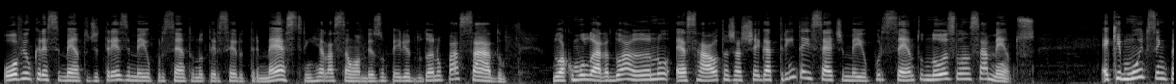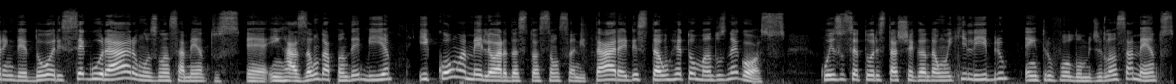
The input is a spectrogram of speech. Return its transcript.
houve um crescimento de 13,5% no terceiro trimestre em relação ao mesmo período do ano passado. No acumulado do ano, essa alta já chega a 37,5% nos lançamentos é que muitos empreendedores seguraram os lançamentos é, em razão da pandemia e, com a melhora da situação sanitária, eles estão retomando os negócios. Com isso, o setor está chegando a um equilíbrio entre o volume de lançamentos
